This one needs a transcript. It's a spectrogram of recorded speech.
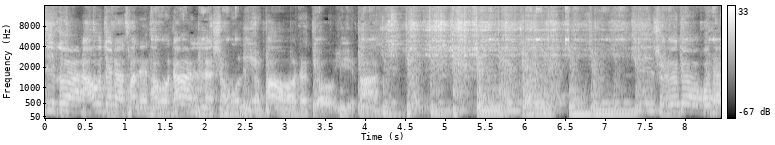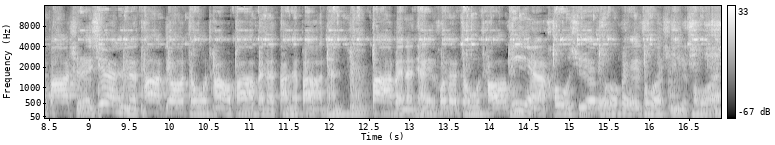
一个老家的窜的头站了，手里抱着钓鱼竿。七十钓过的八十线，了，他叫周朝八百的单八年，八百的年后的周朝灭，后学刘备做西川。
